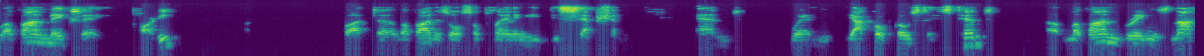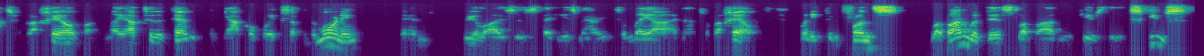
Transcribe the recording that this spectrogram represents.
Lavan makes a party, but uh, Lavan is also planning a deception. And when Yaakov goes to his tent, uh, Lavan brings not Rachel but Leah to the tent. And Yaakov wakes up in the morning and realizes that he is married to Leah and not to Rachel. When he confronts Lavan with this, Lavan gives the excuse,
